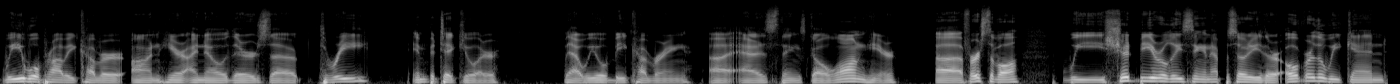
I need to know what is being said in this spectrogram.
we will probably cover on here. I know there's uh, three in particular that we will be covering uh, as things go along here. Uh, first of all, we should be releasing an episode either over the weekend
